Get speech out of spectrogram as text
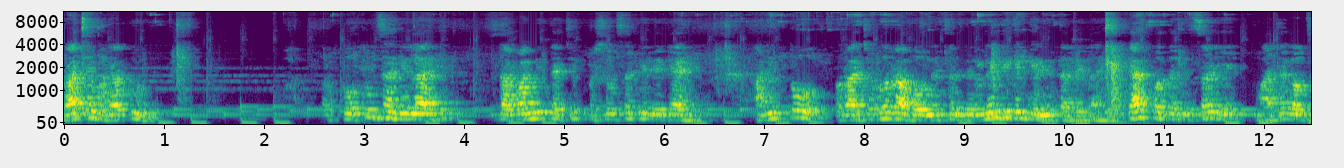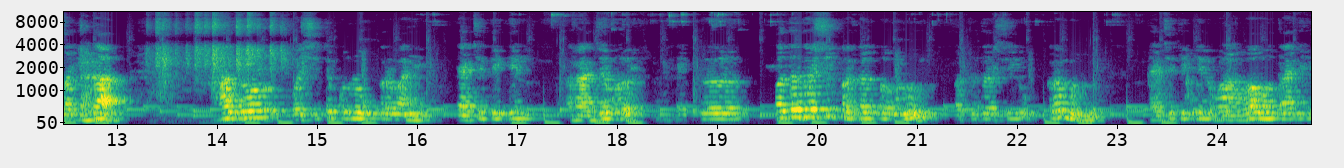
राज्यभरातून कौतुक झालेलं आहे. सर्वांनी त्याची प्रशंसा केलेली आहे. आणि तो राज्यभर राबवण्याचा निर्णय देखील घेण्यात आलेला आहे. त्याच पद्धतीचा एक माझ्या गावचा धडा. हा जो वैशिष्ट्यपूर्ण उपक्रम आहे त्याचे देखील राज्यभर एक पथदर्शी प्रकल्प म्हणून पथदर्शी उपक्रम म्हणून त्याची देखील वाहवा होत आहे.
